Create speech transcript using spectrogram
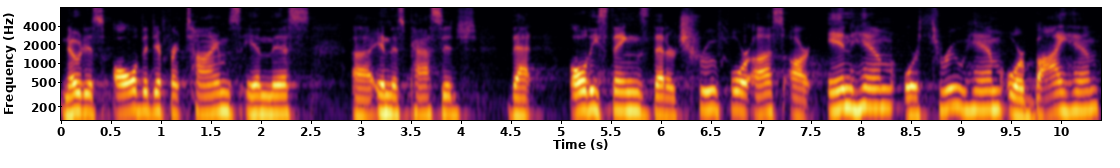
Notice all the different times in this, uh, in this passage that all these things that are true for us are in him or through him or by him,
